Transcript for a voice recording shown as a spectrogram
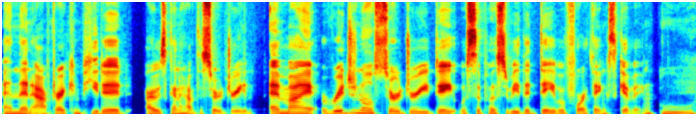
And then after I competed, I was going to have the surgery. And my original surgery date was supposed to be the day before Thanksgiving. Ooh.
